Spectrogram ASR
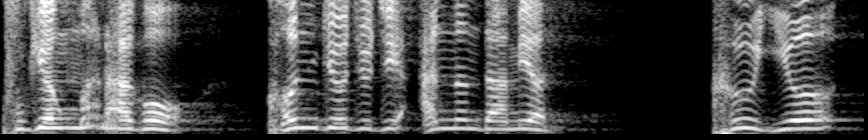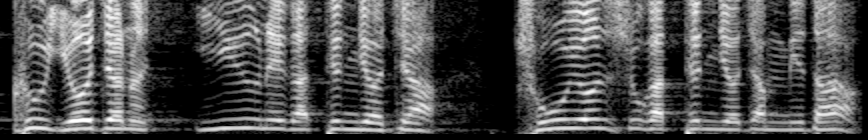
구경만 하고 건져주지 않는다면 그 여, 그 여자는 이은혜 같은 여자, 조연수 같은 여자입니다.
